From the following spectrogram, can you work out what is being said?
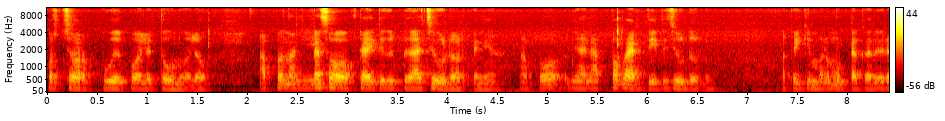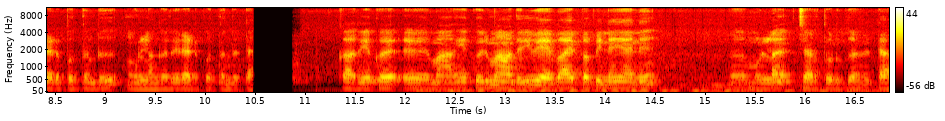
കുറച്ച് ഉറപ്പ് പോലെ തോന്നുമല്ലോ അപ്പോൾ നല്ല സോഫ്റ്റായിട്ട് കിട്ടുക ആ ചൂട് ഉറക്കനെയാണ് അപ്പോൾ ഞാൻ അപ്പം പരത്തിയിട്ട് ചൂടുള്ളൂ. അപ്പോഴേക്കും നമ്മൾ മുട്ടക്കറി ഒരു അടുപ്പത്തുണ്ട് മുള്ളൻകറി ഒരു അടുപ്പത്തുണ്ട് കേട്ടോ കറിയൊക്കെ മാങ്ങയൊക്കെ ഒരു മാതിരി വേവായപ്പോൾ പിന്നെ ഞാൻ മുള്ള ചേർത്ത് കൊടുക്കുകയാണ് കേട്ടോ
